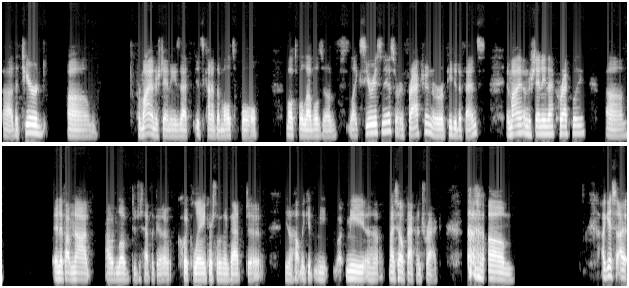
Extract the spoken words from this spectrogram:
uh, the tiered um, from my understanding is that it's kind of the multiple multiple levels of like seriousness or infraction or repeated offense. Am I understanding that correctly? Um, and if I'm not, I would love to just have like a quick link or something like that to you know help me get me me uh, myself back on track. um, I guess I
